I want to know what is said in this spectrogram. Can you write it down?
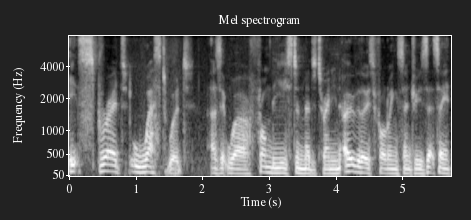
it spread westward as it were, from the eastern Mediterranean over those following centuries, let's say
